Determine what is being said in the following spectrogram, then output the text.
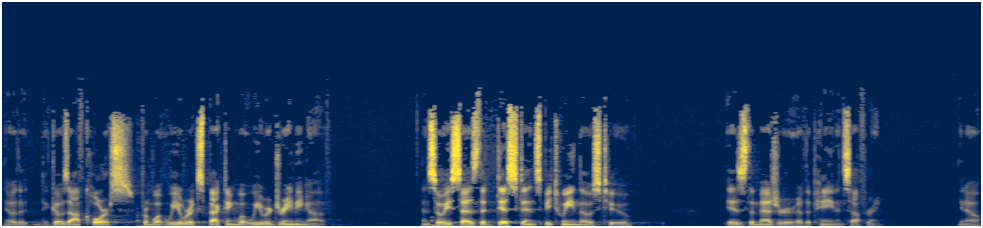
you know, that, that goes off course from what we were expecting, what we were dreaming of. And so he says the distance between those two is the measure of the pain and suffering. You know,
